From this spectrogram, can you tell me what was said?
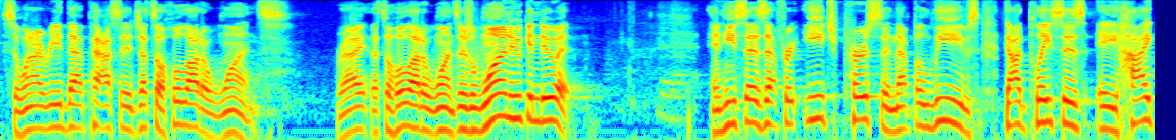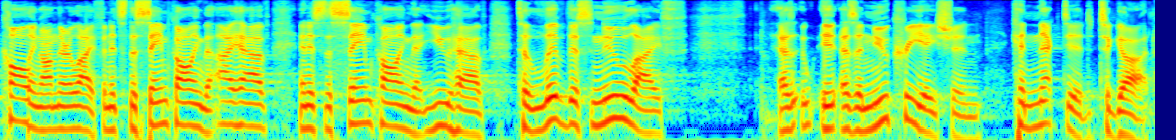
So when I read that passage, that's a whole lot of ones, right? That's a whole lot of ones. There's one who can do it. And he says that for each person that believes, God places a high calling on their life. And it's the same calling that I have, and it's the same calling that you have to live this new life as, as a new creation connected to God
